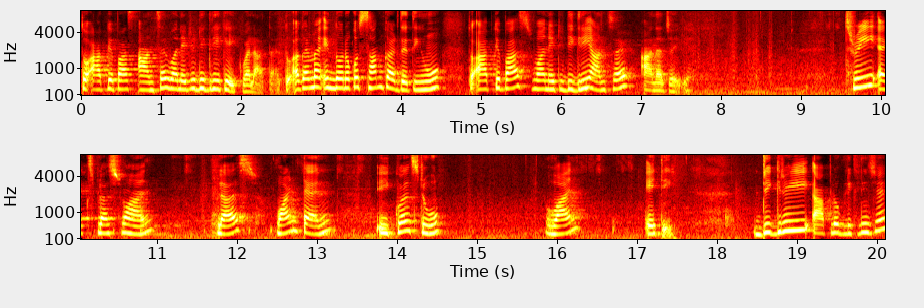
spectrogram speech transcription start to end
तो आपके पास आंसर 180 डिग्री के इक्वल आता है। तो अगर मैं इन दोनों को सम कर देती हूँ तो आपके पास 180 डिग्री आंसर आना चाहिए। Three X plus one plus one ten equals to one eighty degree आप लोग लिख लीजिए।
